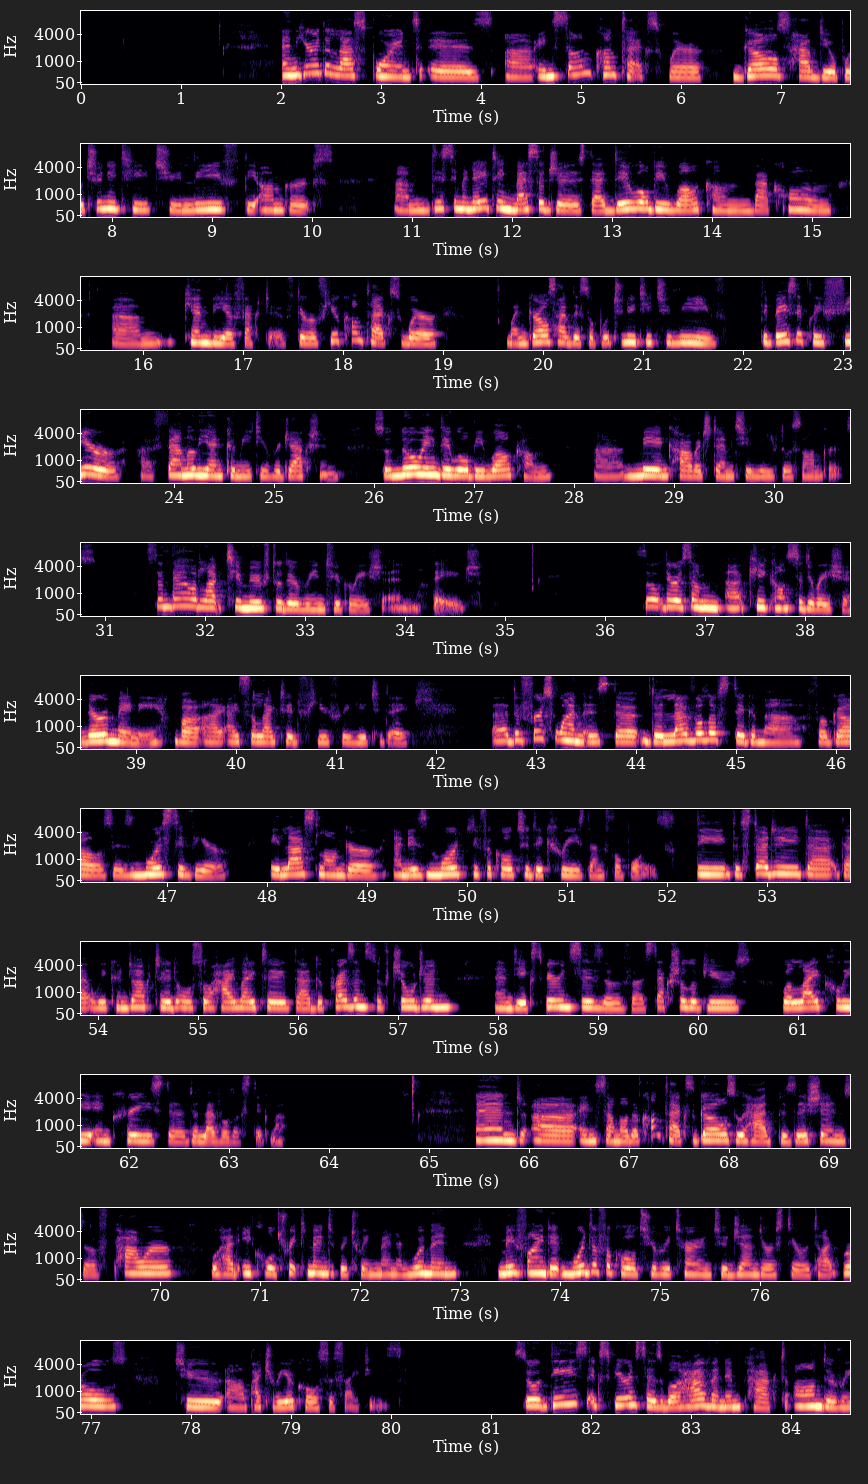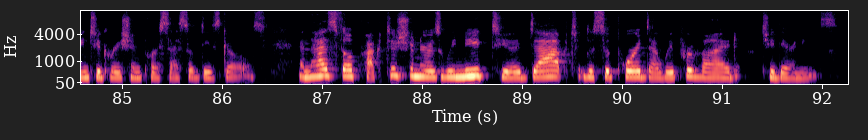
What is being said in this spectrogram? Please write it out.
And here the last point is uh, in some contexts where girls have the opportunity to leave the armed groups, um, disseminating messages that they will be welcome back home um, can be effective. There are a few contexts where when girls have this opportunity to leave, they basically fear uh, family and community rejection. So knowing they will be welcome uh, may encourage them to leave those armed groups. So now I'd like to move to the reintegration stage. So there are some uh, key consideration. There are many, but I, I selected few for you today. Uh, the first one is the, the level of stigma for girls is more severe it lasts longer and is more difficult to decrease than for boys. The, the study that, that we conducted also highlighted that the presence of children and the experiences of uh, sexual abuse will likely increase the, the level of stigma. And uh, in some other contexts, girls who had positions of power, who had equal treatment between men and women, may find it more difficult to return to gender stereotype roles, to uh, patriarchal societies. So these experiences will have an impact on the reintegration process of these girls. And as field practitioners, we need to adapt the support that we provide to their needs.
